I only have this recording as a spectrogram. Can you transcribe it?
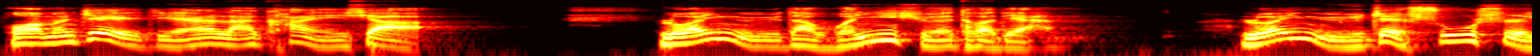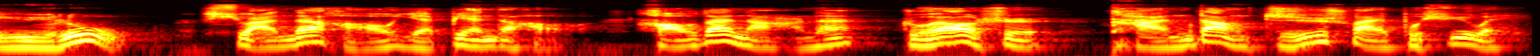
我们这一节来看一下《论语》的文学特点。《论语》这书是语录。选的好也编得好，好在哪儿呢？主要是坦荡直率，不虚伪。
